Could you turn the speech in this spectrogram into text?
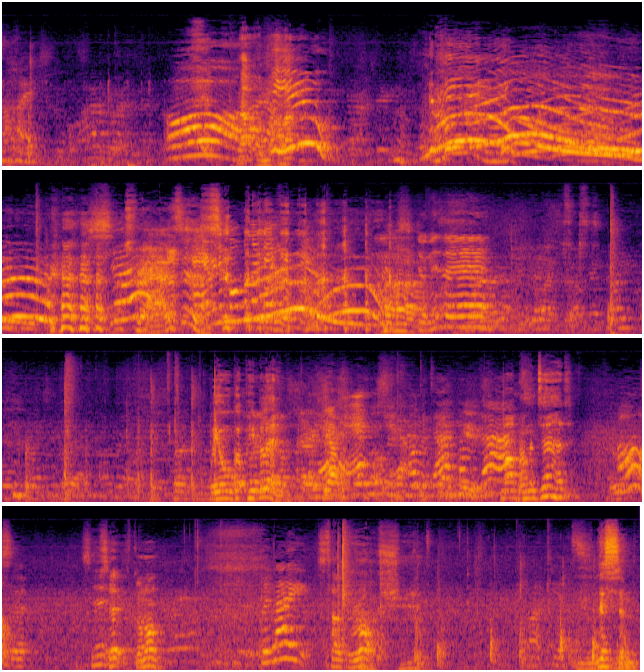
eye. Oh. That one. Trousers. Hair in a bubble and everything. Done, is it? We all got people in. Yeah. Mum and dad, mum and dad. Mum and Dad. Oh, That's it. It's gone on. we're late. It's time to rock. Oh, right, kids. Listen,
